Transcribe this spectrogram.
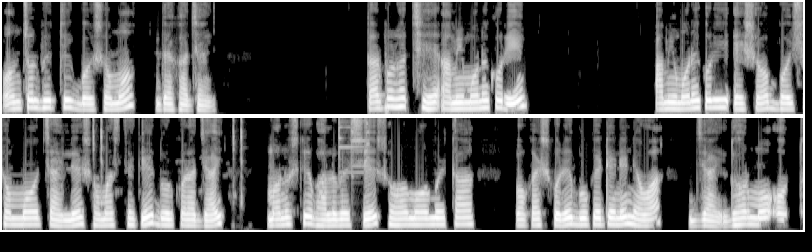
অঞ্চলভিত্তিক বৈষম্য দেখা যায়। তারপর হচ্ছে আমি মনে করি, আমি মনে করি এসব বৈষম্য চাইলে সমাজ থেকে দূর করা যায়। মানুষকে ভালোবেসে সহমর্মিতা প্রকাশ করে বুকে টেনে নেওয়া যায়। ধর্ম, অর্থ,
